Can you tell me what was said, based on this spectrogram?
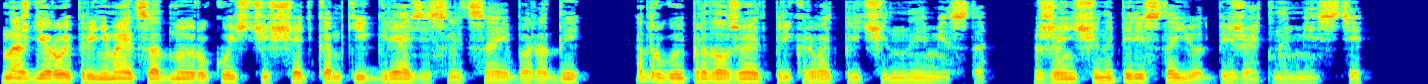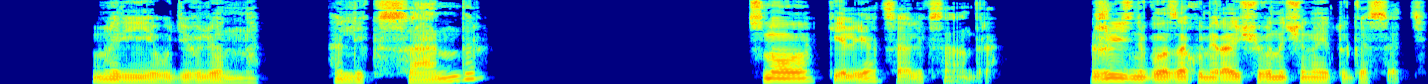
Наш герой принимается одной рукой счищать комки грязи с лица и бороды, а другой продолжает прикрывать причинное место. Женщина перестает бежать на месте. Мария удивленно. — Александр? Снова келья отца Александра. Жизнь в глазах умирающего начинает угасать.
